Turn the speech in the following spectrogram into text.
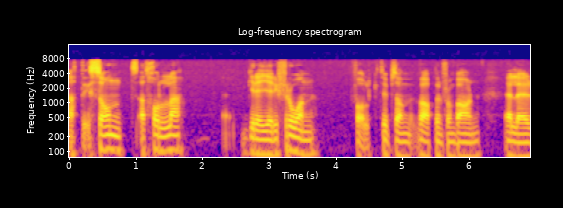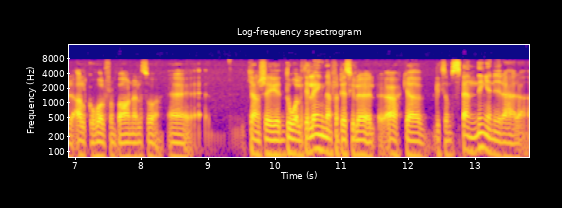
att det är sånt, att hålla eh, grejer ifrån folk, typ som vapen från barn eller alkohol från barn eller så, eh, kanske är dåligt i längden för att det skulle öka liksom, spänningen i det här.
